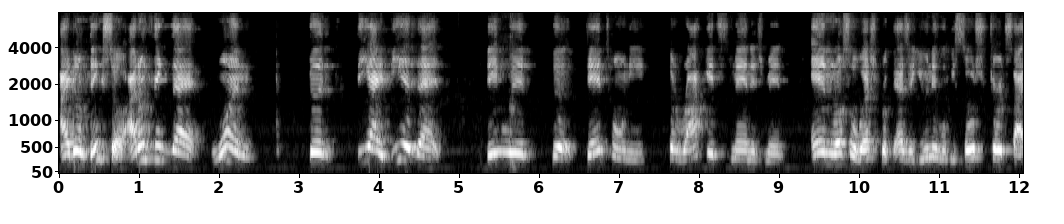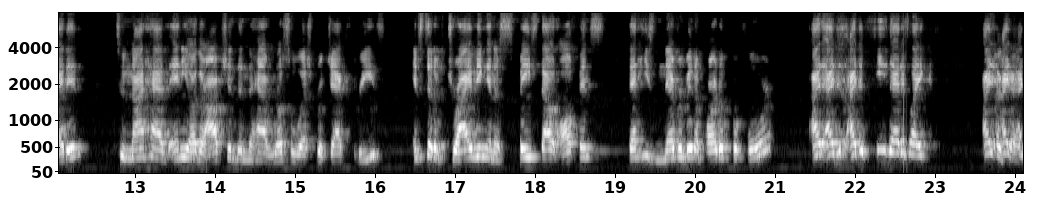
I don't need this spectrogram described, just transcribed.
I don't think so. I don't think that one the the idea that they would the D'Antoni, the Rockets management, and Russell Westbrook as a unit will be so short sighted to not have any other option than to have Russell Westbrook jack threes instead of driving in a spaced out offense that he's never been a part of before. I, I just I just see that as like I, Okay. I, I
